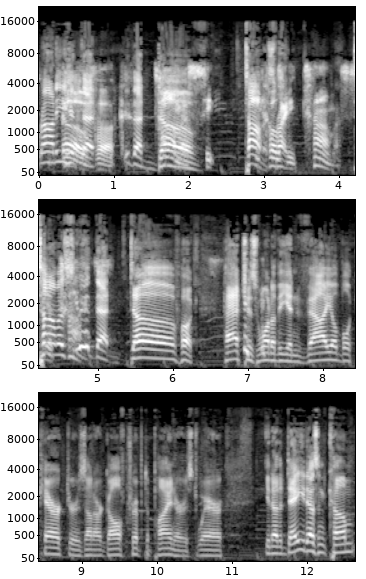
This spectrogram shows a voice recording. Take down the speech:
Ronnie, you hit that. hook. Hit that dove. Thomas. He, Thomas, he right. Thomas. Thomas, Yeah, you hit that dove hook. Hatch is one of the invaluable characters on our golf trip to Pinehurst, where, you know, the day he doesn't come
